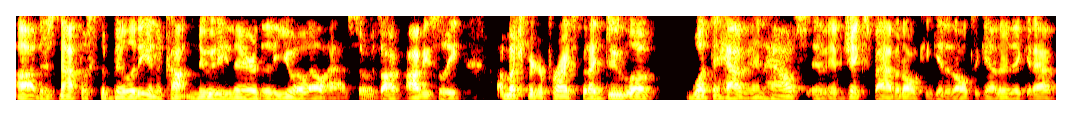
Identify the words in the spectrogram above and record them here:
Uh, there's not the stability and the continuity there that a ULL has. So it's obviously a much bigger price, but I do love what they have in house. If, if Jake Spavital can get it all together, they could have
